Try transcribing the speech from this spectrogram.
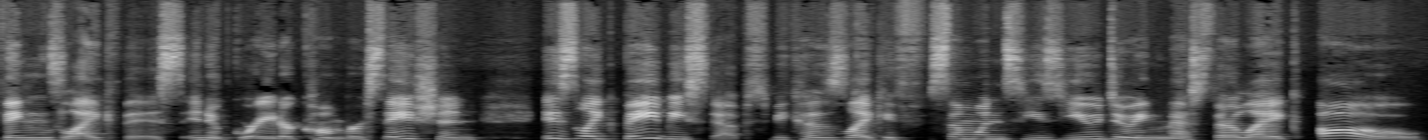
things like this in a greater conversation is like baby steps because like if someone sees you doing this, they're like, "Oh,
